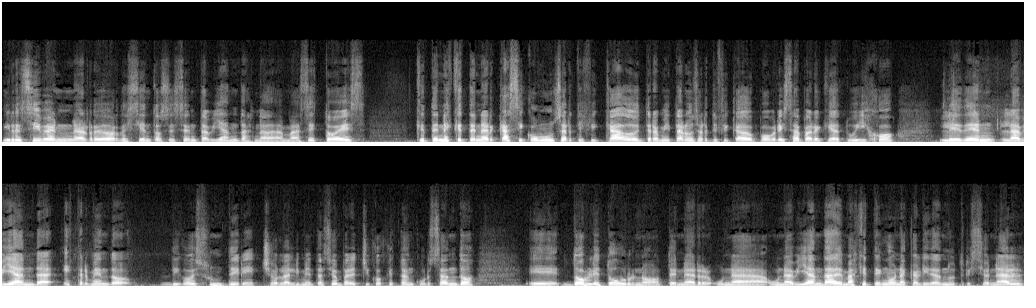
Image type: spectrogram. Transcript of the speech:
y reciben alrededor de 160 viandas nada más. Esto es que tenés que tener casi como un certificado y tramitar un certificado de pobreza para que a tu hijo le den la vianda. Es tremendo, digo, es un derecho la alimentación para chicos que están cursando eh, doble turno, tener una, una vianda, además que tenga una calidad nutricional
